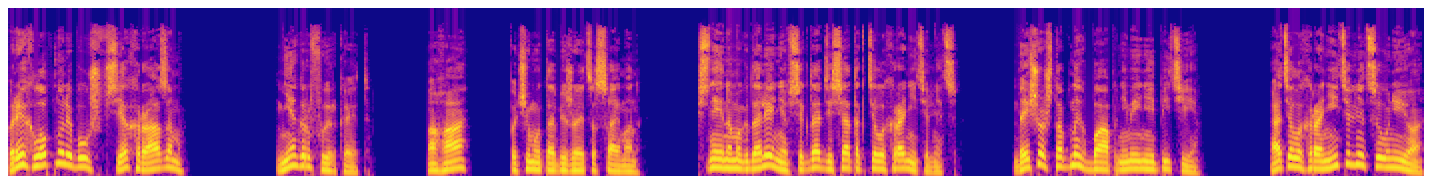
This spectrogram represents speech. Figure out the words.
Прихлопнули бы уж всех разом». Негр фыркает. «Ага», — почему-то обижается Саймон. «С ней на Магдалене всегда десяток телохранительниц. Да еще штабных баб не менее пяти. А телохранительницы у нее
